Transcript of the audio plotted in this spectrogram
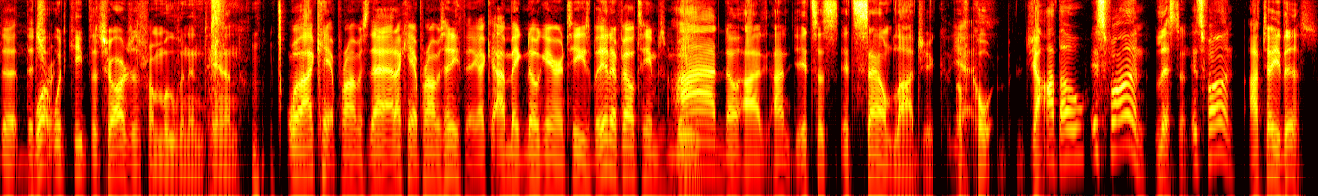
the the. What tra- would keep the Chargers from moving in 10? well, I can't promise that. I can't promise anything. I, ca- I make no guarantees. But NFL teams move. I know. I, I, it's, a, it's sound logic, Yes. of course. Ja, though? it's fun. Listen, It's fun. I'll tell you this.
